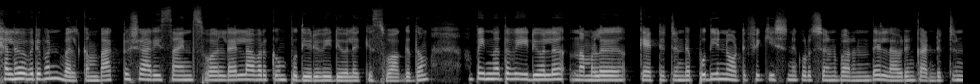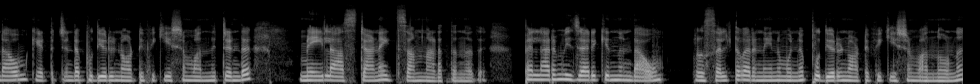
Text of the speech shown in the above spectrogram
Hello everyone welcome back to Shari science world എല്ലാവർക്കും പുതിയൊരു വീഡിയോയിലേക്ക് സ്വാഗതം. അപ്പോൾ ഇന്നത്തെ വീഡിയോയിൽ നമ്മൾ കേട്ടിട്ടുണ്ട് പുതിയ നോട്ടിഫിക്കേഷനെ കുറിച്ചാണ് പറയുന്നത്. എല്ലാവരും കണ്ടിട്ടുണ്ടാവും. കേട്ടിട്ടുണ്ട് പുതിയൊരു നോട്ടിഫിക്കേഷൻ വന്നിട്ടുണ്ട്. മെയ് ലാസ്റ്റാണ് എക്സാം നടത്തുന്നത്. അപ്പോൾ എല്ലാവരും വിചാരിക്കുന്നുണ്ടാവും റിസൾട്ട് വരുന്നതിന് മുന്നേ പുതിയൊരു നോട്ടിഫിക്കേഷൻ വന്നുവെന്ന്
